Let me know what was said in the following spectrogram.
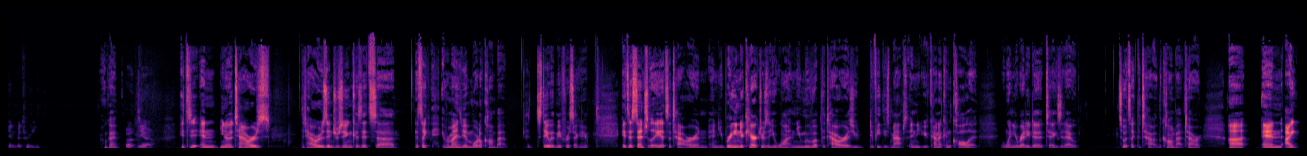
in between. Okay. But yeah, It's and you know the towers, the tower is interesting because it's uh it's like it reminds me of Mortal Kombat. Stay with me for a second here. It's essentially it's a tower and and you bring in your characters that you want and you move up the tower as you defeat these maps and you, you kind of can call it when you're ready to to exit out. So it's like the tower, the combat tower. Uh, and I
